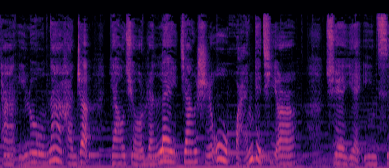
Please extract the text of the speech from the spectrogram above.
他一路呐喊着。要求人类将食物还给企鹅，却也因此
